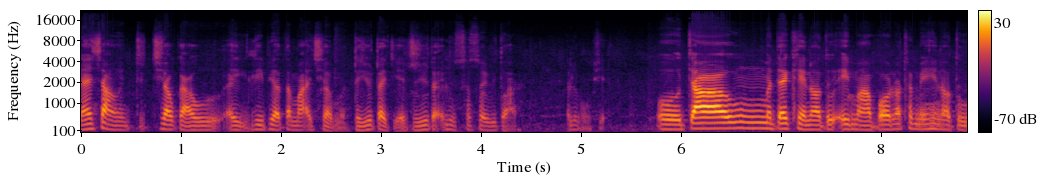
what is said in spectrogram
လမ်းလျှောက်ရင်တယောက်ကဟိုအဲ့လေးဖြတ်သမားအချက်တရွတ်တိုက်ကြတရွတ်တိုက်အဲ့လိုဆွဆွဲပြီးသွားတယ်အဲ့လိုမျိုးဖြစ်ဟိုကြောင်းမတက်ခင်တော့သူအိမ်မှာပေါ့နော်ထမင်းဟင်းတော့သူ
